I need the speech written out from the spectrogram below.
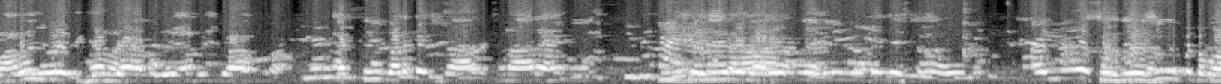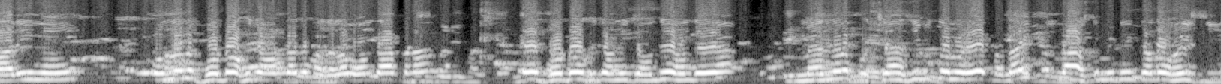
12 ਨੂੰ ਲਿਖਿਆ ਹੋਇਆ ਹੈ ਐਕਟਿਵ ਕਰਕੇ ਸੁਣਾ ਸੁਣਾ ਰਹੇ ਨੇ। ਕੀ ਕਹਿਣਾ ਇਹਦੇ ਬਾਰੇ? ਕਿ ਅਗਲੀ ਮੀਟਿੰਗ ਇਸ ਤਰ੍ਹਾਂ ਹੋਊਗੀ। ਇੰਨੇ ਸਰਦੇਵ ਸਿੰਘ ਪਟਵਾਰੀ ਨੇ ਉਹਨਾਂ ਨੂੰ ਫੋਟੋ ਖਿਚਾਉਣ ਦਾ ਤਾਂ ਮਤਲਬ ਹੁੰਦਾ ਆਪਣਾ। ਇਹ ਫੋਟੋ ਖਿਚਾਉਣੀ ਚਾਹੁੰਦੇ ਹੁੰਦੇ ਆ। ਮੈਂ ਉਹਨਾਂ ਨੂੰ ਪੁੱਛਿਆ ਸੀ ਵੀ ਤੁਹਾਨੂੰ ਇਹ ਪਤਾ ਕਿ ਲਾਸਟ ਮੀਟਿੰਗ ਕਦੋਂ ਹੋਈ ਸੀ?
